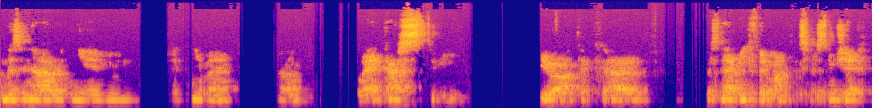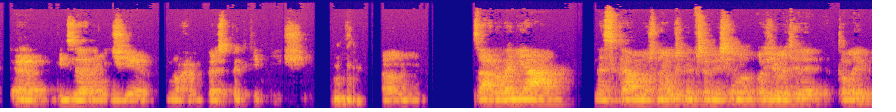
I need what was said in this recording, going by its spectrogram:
v mezinárodním, řekněme, lékařství, jo, tak v mezinárodních firmách, tak si myslím, že být zahraničí je mnohem perspektivnější. Um, zároveň já dneska možná už nepřemýšlím o životě tolik,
